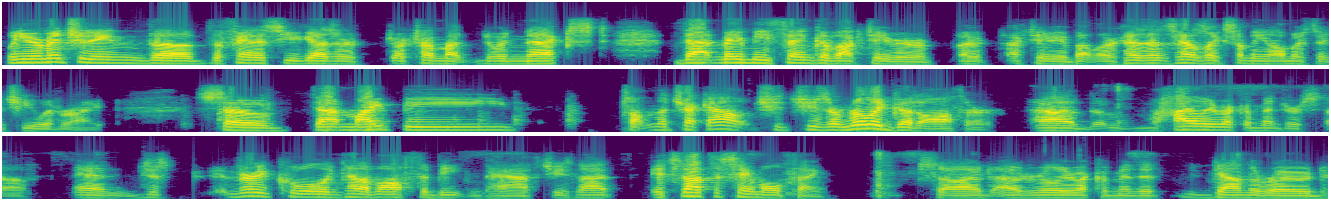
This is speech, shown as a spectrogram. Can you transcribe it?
when you were mentioning the the fantasy you guys are, are talking about doing next, that made me think of Octavia uh, Octavia Butler because it sounds like something almost that she would write. So that might be something to check out. She, she's a really good author. Uh, highly recommend her stuff, and just very cool and kind of off the beaten path. She's not. It's not the same old thing. So I'd, I'd really recommend it down the road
